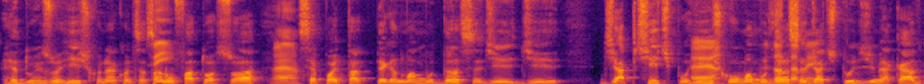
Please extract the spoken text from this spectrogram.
Reduz o risco, né? Quando você está num fator só, é. você pode estar tá pegando uma mudança de, de de apetite por é, risco ou uma mudança exatamente. de atitude de mercado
